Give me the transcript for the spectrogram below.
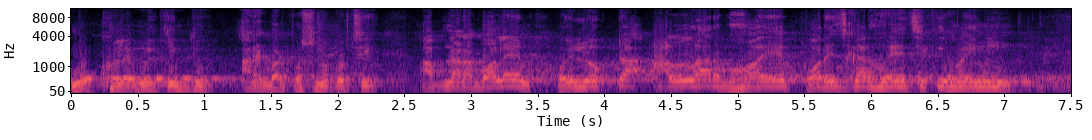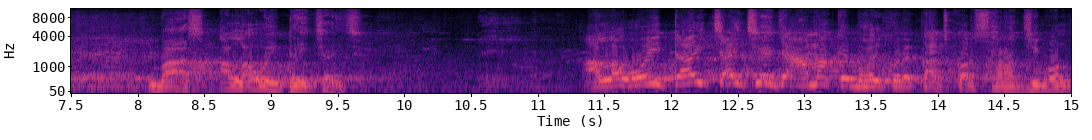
মুখ খোলেননি কিন্তু আরেকবার প্রশ্ন করছি। আপনারা বলেন, ওই লোকটা আল্লাহর ভয়ে পরেজগার হয়েছে কি হয়নি? বাস, আল্লাহ ওইটাই চাইছে। আল্লাহ ওইটাই চাইছে যে আমাকে ভয় করে কাজ কর সারা জীবন।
